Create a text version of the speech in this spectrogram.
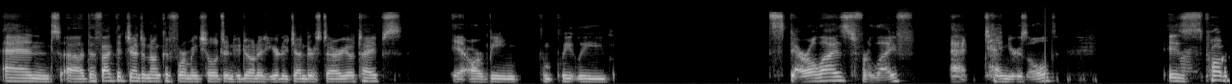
And uh, the fact that gender nonconforming children who don't adhere to gender stereotypes eh, are being completely sterilized for life at 10 years old is probably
